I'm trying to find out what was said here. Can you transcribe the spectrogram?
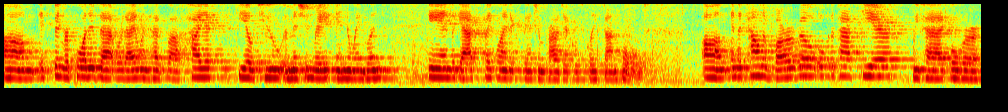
Um, It's been reported that Rhode Island has the highest CO2 emission rate in New England, and the gas pipeline expansion project was placed on hold. Um, In the town of Burrillville over the past year, we've had over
